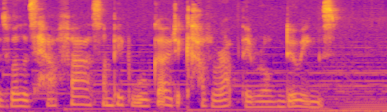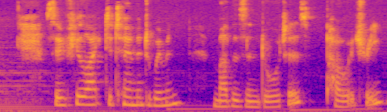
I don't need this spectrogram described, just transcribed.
as well as how far some people will go to cover up their wrongdoings. So if you like determined women, mothers and daughters, poetry,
